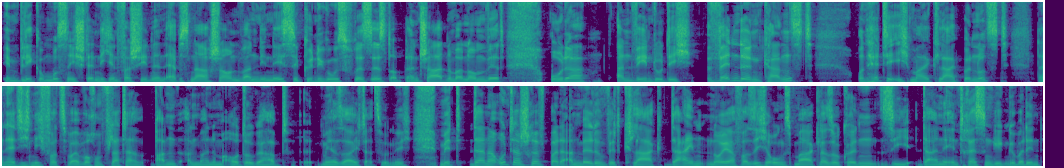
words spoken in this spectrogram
im Blick und musst nicht ständig in verschiedenen Apps nachschauen, wann die nächste Kündigungsfrist ist, ob dein Schaden übernommen wird oder an wen du dich wenden kannst. Und hätte ich mal Clark benutzt, dann hätte ich nicht vor zwei Wochen Flatterband an meinem Auto gehabt. Äh, mehr sage ich dazu nicht. Mit deiner Unterschrift bei der Anmeldung wird Clark dein neuer Versicherungsmakler. So können sie deine Interessen gegenüber den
